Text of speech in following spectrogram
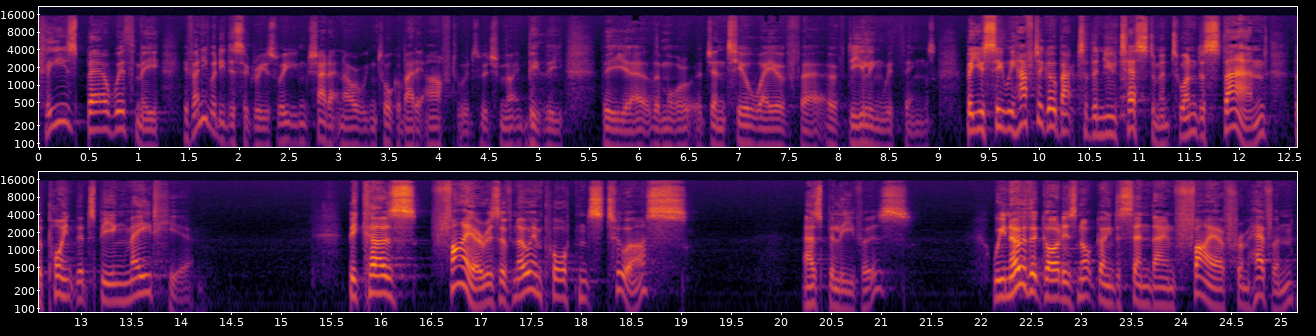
Please bear with me. If anybody disagrees, well, you can shout out now or we can talk about it afterwards, which might be the, the, uh, the more genteel way of, uh, of dealing with things. But you see, we have to go back to the New Testament to understand the point that's being made here. Because fire is of no importance to us as believers we know that God is not going to send down fire from heaven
